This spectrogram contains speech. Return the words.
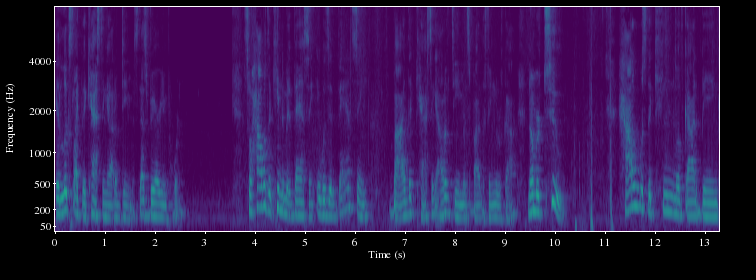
it looks like the casting out of demons. That's very important. So, how was the kingdom advancing? It was advancing by the casting out of demons by the finger of God. Number two, how was the kingdom of God being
